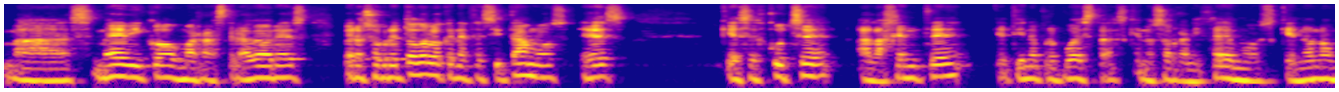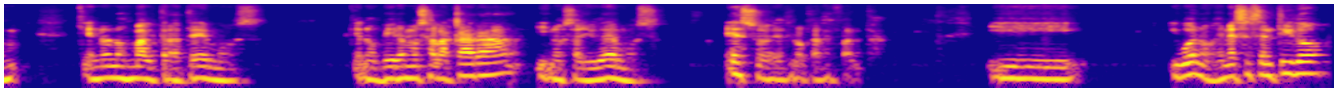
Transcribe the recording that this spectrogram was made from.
más médicos, más rastreadores, pero sobre todo lo que necesitamos es que se escuche a la gente que tiene propuestas, que nos organicemos, que no nos, que no nos maltratemos, que nos miremos a la cara y nos ayudemos. Eso es lo que hace falta. Y, bueno, en ese sentido,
